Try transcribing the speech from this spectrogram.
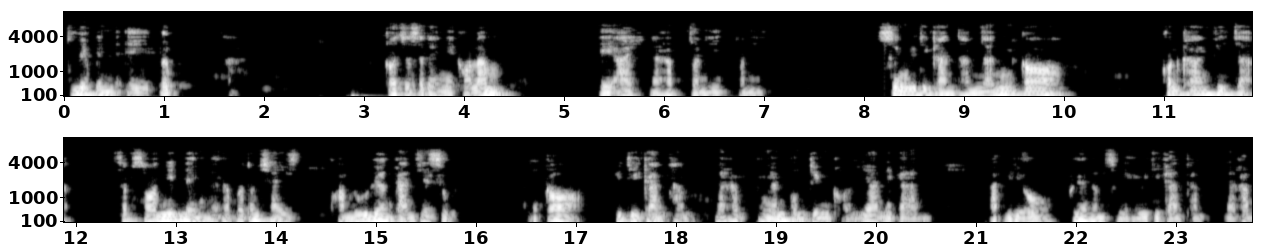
ถ้าเลือกเป็น a ปุ๊บก็จะแสดงในคอลัมน์ ai นะครับ ตัวนี้ตัวนี้ ซึ่งวิธีการทำนั้นก็ค่อนข้างที่จะซับซ้อนนิดนึงนะครับ เราต้องใช้ความรู้เรื่องการใช้สูตร แล้วก็วิธีการทำ นะครับดังนั้นผมจึงขออนุญาตในการอัดวิดีโอเพื่อนำเสนอวิธีการทำนะครับ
